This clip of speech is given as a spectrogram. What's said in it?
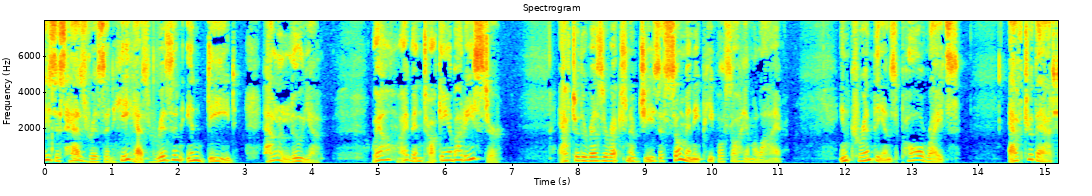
Jesus has risen. He has risen indeed. Hallelujah. Well, I've been talking about Easter. After the resurrection of Jesus, so many people saw him alive. In Corinthians, Paul writes, After that,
